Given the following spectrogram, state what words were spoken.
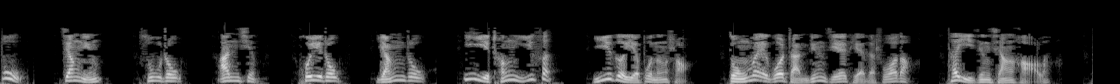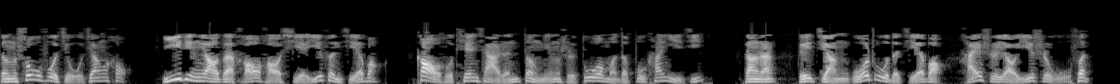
不，江宁、苏州、安庆、徽州、扬州一城一份，一个也不能少。董卫国斩钉截铁的说道：“他已经想好了，等收复九江后，一定要再好好写一份捷报，告诉天下人邓明是多么的不堪一击。”当然，给蒋国柱的捷报还是要一式五份，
